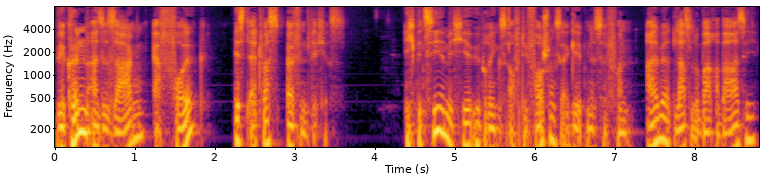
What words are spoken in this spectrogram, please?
Wir können also sagen, Erfolg ist etwas Öffentliches. Ich beziehe mich hier übrigens auf die Forschungsergebnisse von Albert Laszlo Barabasi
